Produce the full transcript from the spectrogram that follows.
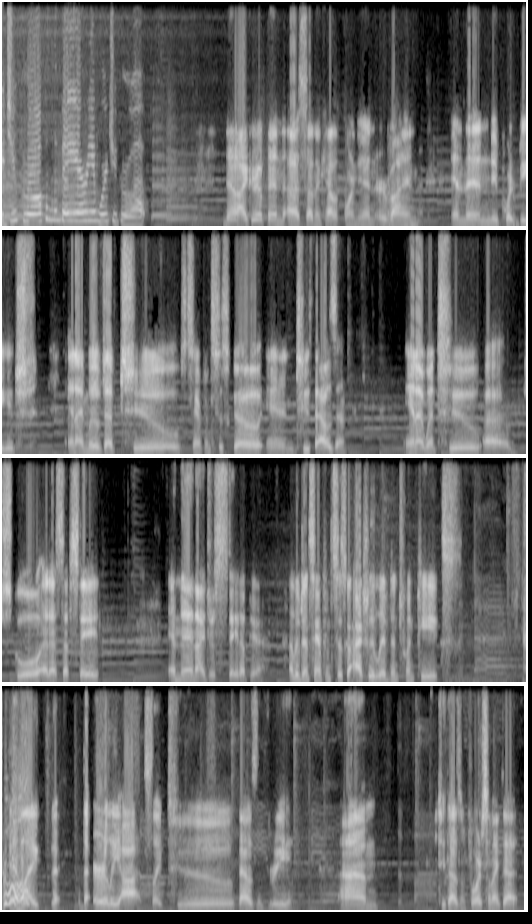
Did you grow up in the Bay Area? Where'd you grow up? No, I grew up in uh, Southern California in Irvine, and then Newport Beach, and I moved up to San Francisco in 2000, and I went to uh, school at SF State, and then I just stayed up here. I lived in San Francisco. I actually lived in Twin Peaks Cool. in like the, the early aughts, like 2003, um, 2004, something like that,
